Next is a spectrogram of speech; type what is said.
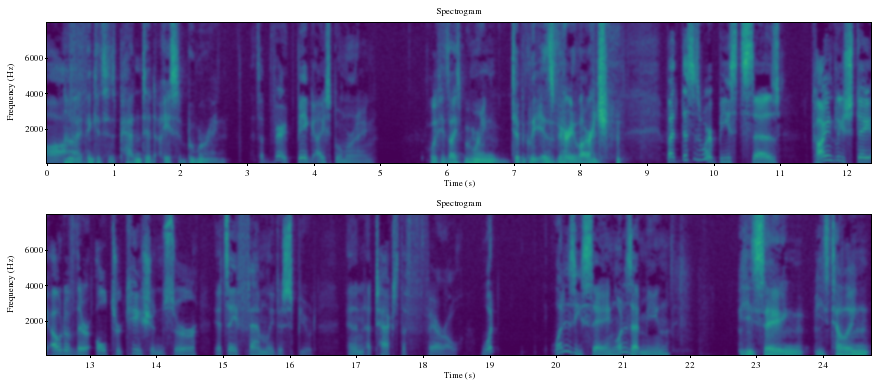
off. Ah, I think it's his patented ice boomerang. It's a very big ice boomerang. Well, his ice boomerang typically is very large. But this is where Beast says, Kindly stay out of their altercation, sir. It's a family dispute. And attacks the Pharaoh. What what is he saying? What does that mean? he's saying, he's telling,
